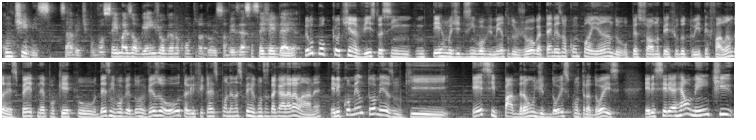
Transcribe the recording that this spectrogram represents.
com times, sabe? Tipo, você e mais alguém jogando contra dois. Talvez essa seja a ideia. Pelo pouco que eu tinha visto, assim, em termos de desenvolvimento do jogo, até mesmo acompanhando o pessoal no perfil do Twitter falando a respeito, né? Porque o desenvolvedor, vez ou outra, ele fica respondendo as perguntas da galera lá, né? Ele comentou mesmo que esse padrão de dois contra dois, ele seria realmente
